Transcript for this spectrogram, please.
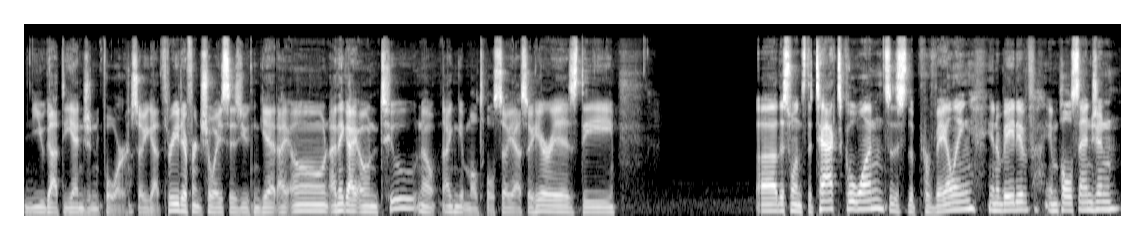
you got the engine for. So you got three different choices you can get. I own, I think I own two. No, I can get multiple. So yeah, so here is the uh, this one's the tactical one. So this is the prevailing innervated impulse engine.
